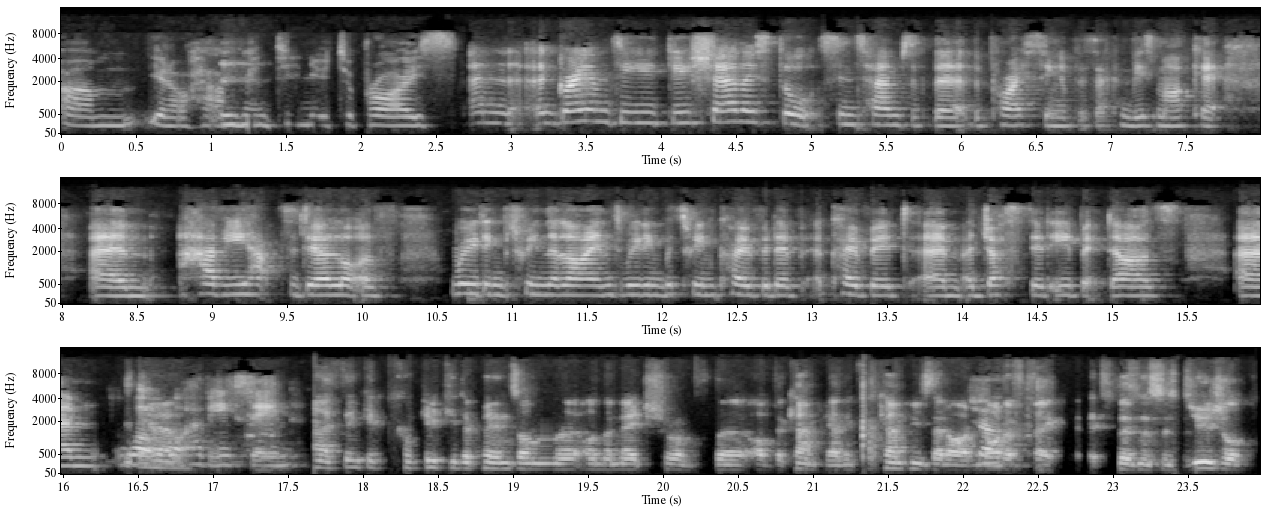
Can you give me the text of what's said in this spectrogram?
um, you know, have mm-hmm. continued to price. And, and Graham, do you do you share those thoughts in terms of the the pricing of the secondaries market? Um, have you had to do a lot of reading between the lines, reading between COVID COVID um, adjusted EBITDAs? Um, what yeah. what have you seen? I think it completely depends on the on the nature of the of the company. I think for companies that are sure. not affected, it's business as usual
